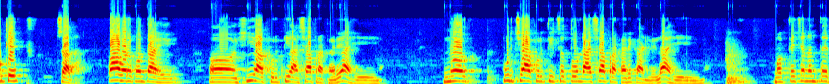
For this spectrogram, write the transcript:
ओके? चला. पहा बरं कोणता आहे. ही आकृती अशा प्रकारे आहे. मग पुढच्या आकृतीचं तोंड अशा प्रकारे काढलेलं आहे. मग त्याच्यानंतर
